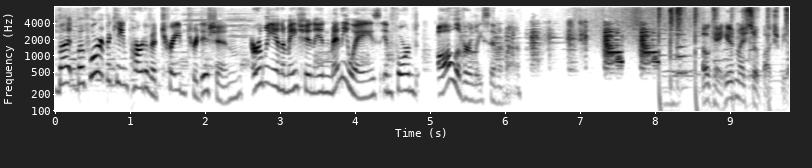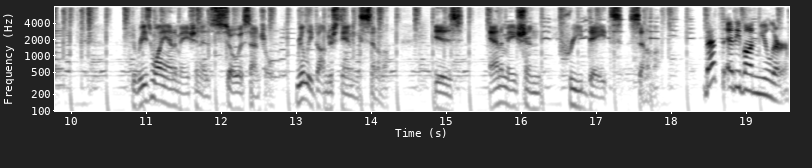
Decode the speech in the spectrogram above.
But before it became part of a trade tradition, early animation in many ways informed all of early cinema. Okay, here's my soapbox spiel. The reason why animation is so essential, really to understanding cinema, is animation predates cinema. That's Eddie Von Mueller.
